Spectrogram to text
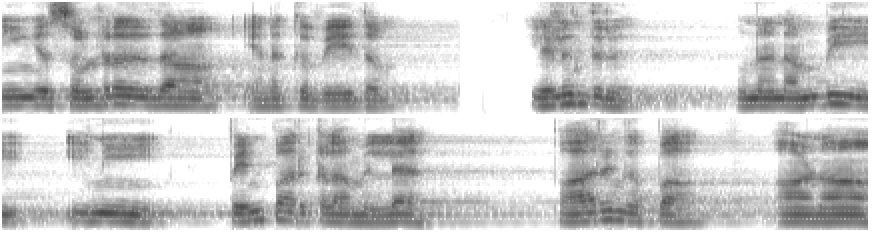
நீங்கள் சொல்கிறது தான் எனக்கு வேதம். எழுந்துரு. உன்னை நம்பி இனி பெண் பார்க்கலாம் இல்லை பாருங்கப்பா. ஆனால்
